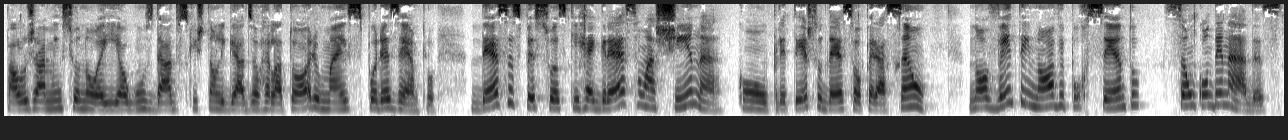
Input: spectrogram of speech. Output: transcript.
Paulo já mencionou aí alguns dados que estão ligados ao relatório, mas, por exemplo, dessas pessoas que regressam à China com o pretexto dessa operação, 99% são condenadas.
